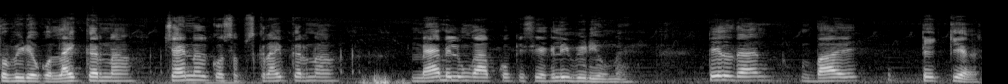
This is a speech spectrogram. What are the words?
तो वीडियो को लाइक करना चैनल को सब्सक्राइब करना। मैं मिलूँगा आपको किसी अगली वीडियो में। Till then bye take care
